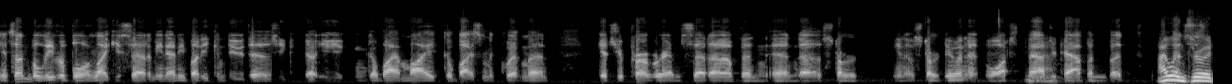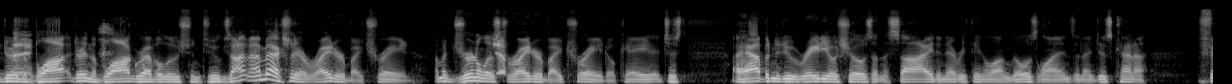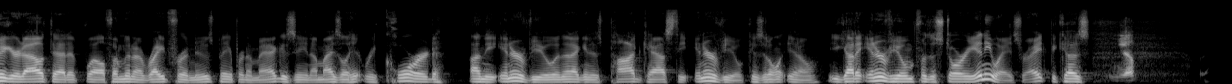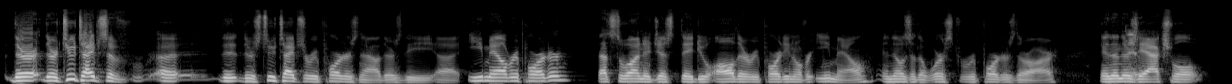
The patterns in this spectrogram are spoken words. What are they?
it's unbelievable. And like you said, I mean, anybody can do this. You can go, you can go buy a mic, go buy some equipment, get your program set up, and and uh, start you know start doing it and watch the yeah. magic happen. But I went through it during the, the blog during the blog revolution too, because I'm I'm actually a writer by trade. I'm a journalist yep. writer by trade. Okay, it just I happen to do radio shows on the side and everything along those lines, and I just kind of figured out that if well if I'm going to write for a newspaper and a magazine, I might as well hit record on the interview and then I can just podcast the interview because it'll you know you got to interview them for the story anyways, right? Because yep. there there are two types of uh, there's two types of reporters now. There's the uh, email reporter. That's the one who just they do all their reporting over email, and those are the worst reporters there are. And then there's the actual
